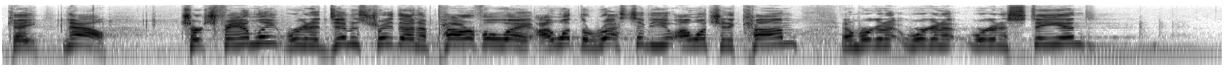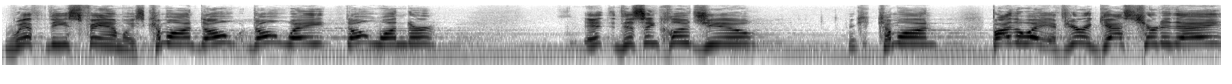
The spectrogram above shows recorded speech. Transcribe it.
Okay, now, church family, we're going to demonstrate that in a powerful way. I want the rest of you, I want you to come and we're going to, we're going to, we're going to stand with these families. Come on, don't, don't wait, don't wonder. It, this includes you. Come on. By the way, if you're a guest here today,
